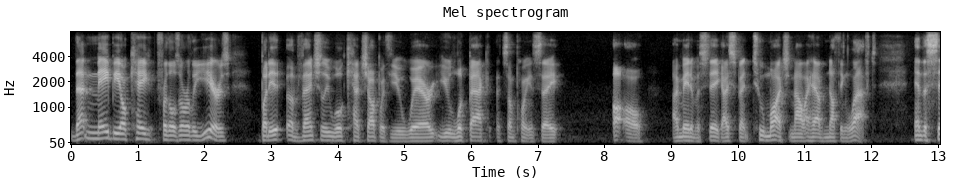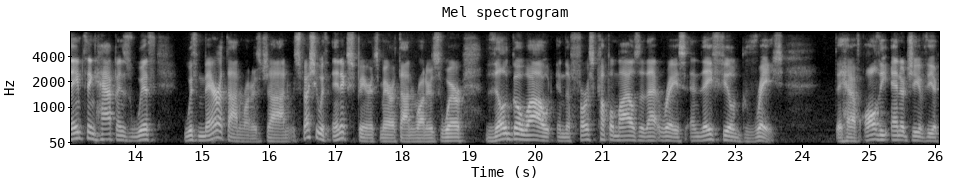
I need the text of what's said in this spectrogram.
that may be okay for those early years but it eventually will catch up with you where you look back at some point and say, uh oh, I made a mistake. I spent too much. Now I have nothing left. And the same thing happens with with marathon runners, John, especially with inexperienced marathon runners, where they'll go out in the first couple miles of that race and they feel great. They have all the energy of the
